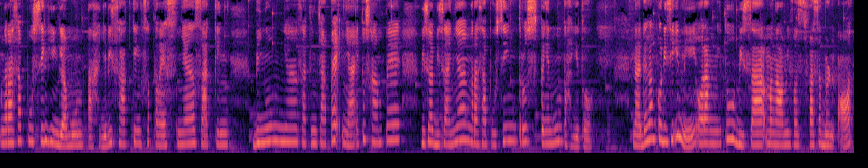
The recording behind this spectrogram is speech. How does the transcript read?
ngerasa pusing hingga muntah. Jadi saking stresnya, saking bingungnya, saking capeknya itu sampai bisa-bisanya ngerasa pusing terus pengen muntah gitu. Nah, dalam kondisi ini orang itu bisa mengalami fas- fase burnout.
